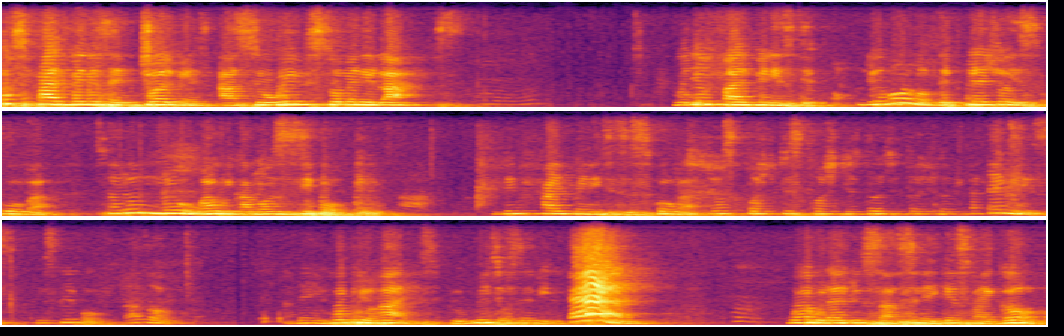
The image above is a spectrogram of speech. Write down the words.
Just five minutes enjoyment as you win so many lives. Within five minutes, the, the whole of the pleasure is over. So I don't know why we cannot zip up. Within five minutes, it is over. Just touch this, touch this, touch this, touch this. touch this. Ten minutes, you sleep off. That's all. And then you open your eyes. You meet yourself in hell. Why would I do sin against my God?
